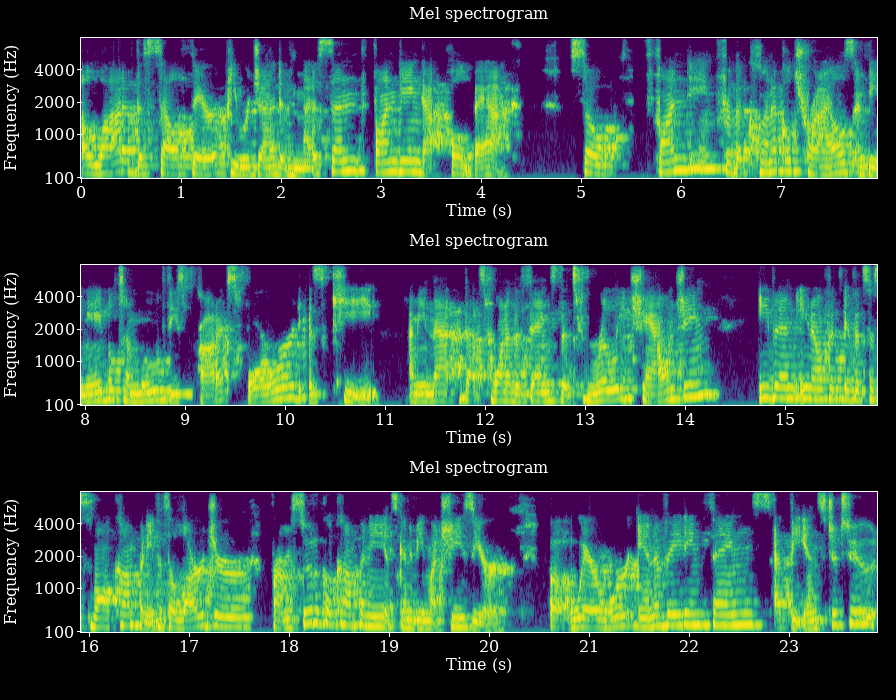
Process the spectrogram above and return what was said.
a lot of the cell therapy regenerative medicine funding got pulled back. So, funding for the clinical trials and being able to move these products forward is key. I mean, that that's one of the things that's really challenging. Even you know, if, it, if it's a small company, if it's a larger pharmaceutical company, it's going to be much easier. But where we're innovating things at the institute,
